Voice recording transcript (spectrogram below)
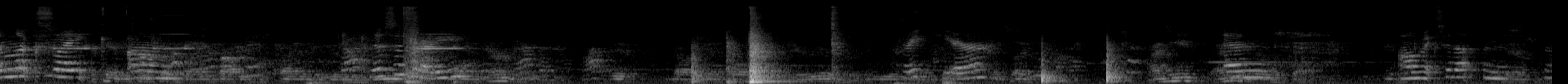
It looks like this is ready right here. And- I'll mix it up in this stuff.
